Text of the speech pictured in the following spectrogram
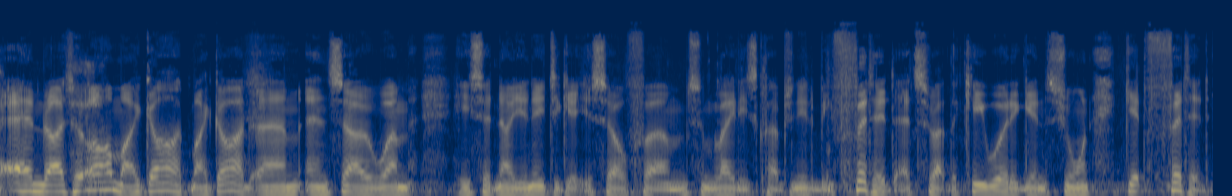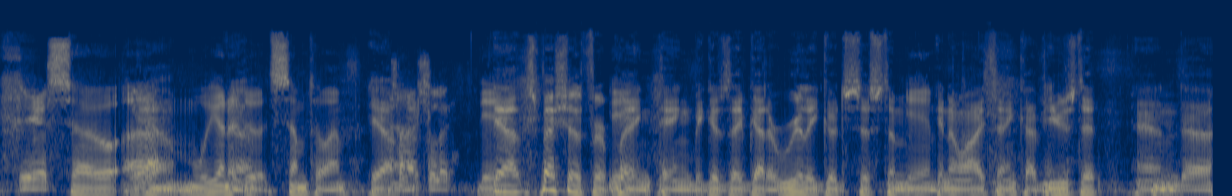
and I said, "Oh my God, my God!" Um, and so um, he said, "No, you need to get yourself um, some ladies' clubs. You need to be fitted." That's right. The key word again, Sean. Get fitted. Yes. So um, Yeah. we're going to Yeah. do it sometime. Yeah. Totally. Yeah. especially if they're Yeah. playing ping because they've got a really good system. Yeah. You know, I think I've used it, and uh,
